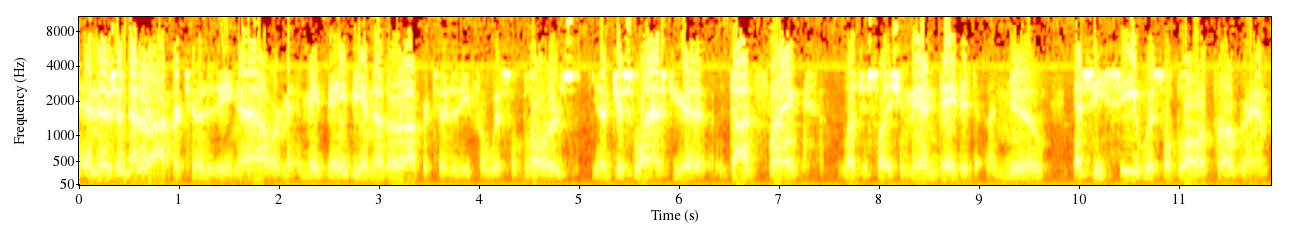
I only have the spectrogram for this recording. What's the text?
And there's another opportunity now, or maybe another opportunity for whistleblowers. You know, just last year, Dodd-Frank legislation mandated a new SEC whistleblower program.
